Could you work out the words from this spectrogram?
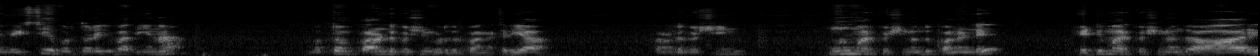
இந்த ஹிஸ்ட்ரியை பொறுத்த வரைக்கும் பார்த்தீங்கன்னா மொத்தம் பன்னெண்டு கொஸ்டின் கொடுத்துருப்பாங்க. சரியா? பன்னெண்டு கொஸ்டின் மூணு மார்க் கொஷின் வந்து பன்னெண்டு எட்டு மார்க் கொஷின் வந்து ஆறு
